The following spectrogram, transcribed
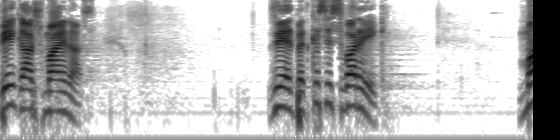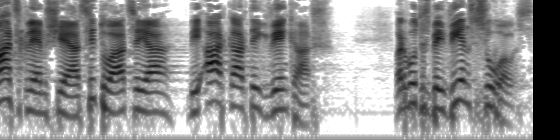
vienkārši mainās. Ziniet, bet kas ir svarīgi? Mācekļiem šajā situācijā bija ārkārtīgi vienkārši. Varbūt tas bija viens solis,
